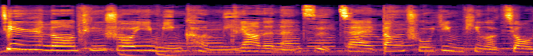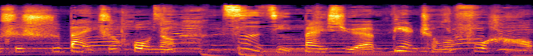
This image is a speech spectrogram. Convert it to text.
近日呢，听说一名肯尼亚的男子在当初应聘了教师失败之后呢，自己办学变成了富豪，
